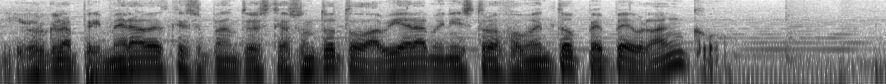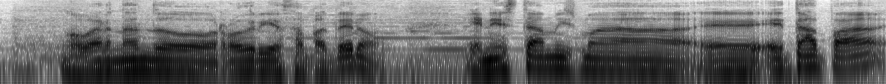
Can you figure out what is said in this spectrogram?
Yo creo que la primera vez que se planteó este asunto todavía era ministro de Fomento Pepe Blanco, gobernando Rodríguez Zapatero. En esta misma eh, etapa,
